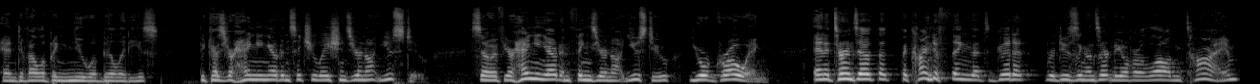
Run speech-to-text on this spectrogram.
and developing new abilities because you're hanging out in situations you're not used to. So if you're hanging out in things you're not used to, you're growing. And it turns out that the kind of thing that's good at reducing uncertainty over a long time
